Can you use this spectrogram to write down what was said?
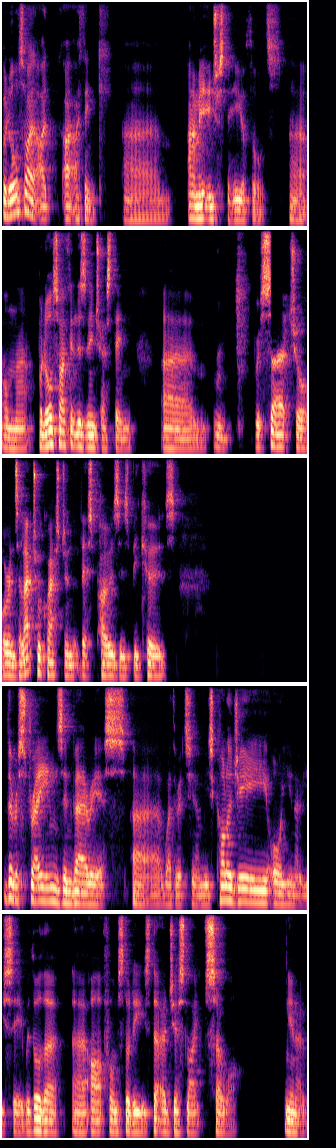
But also, I, I, I think, um, and I'm interested to hear your thoughts uh, on that. But also, I think there's an interesting um, research or, or intellectual question that this poses because there are strains in various, uh, whether it's you know musicology or you know you see it with other uh, art form studies that are just like so what, you know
